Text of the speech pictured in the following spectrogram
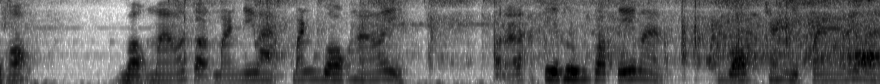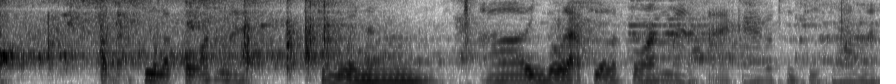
វកវកមកគាត់បាញ់ទេបាទបាញ់វកហើយគាត់ដាក់សៀលខ្លួនគាត់ទេបាទវកចាញ់ពីប៉ាហើយបាទគាត់ដាក់សៀលអត់ទាន់បាទជាមួយនឹងអឺរីងហ្គោដាក់សៀលអត់ទាន់បាទតាការគាត់ធ្វើស៊ីទាន់បាទ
